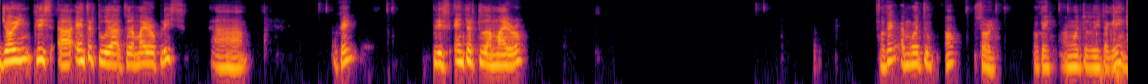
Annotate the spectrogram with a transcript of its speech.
join, please uh, enter to the, to the Miro, please. Uh, okay. Please enter to the Miro. Okay, I'm going to, oh, sorry. Okay, I'm going to do it again.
